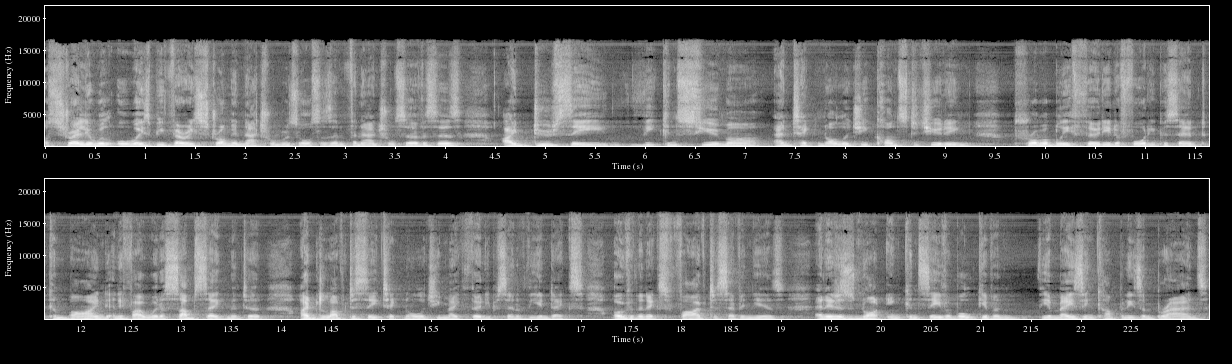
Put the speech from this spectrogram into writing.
Australia will always be very strong in natural resources and financial services. I do see the consumer and technology constituting probably 30 to 40% combined. And if I were to subsegment it, I'd love to see technology make 30% of the index over the next five to seven years. And it is not inconceivable given the amazing companies and brands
